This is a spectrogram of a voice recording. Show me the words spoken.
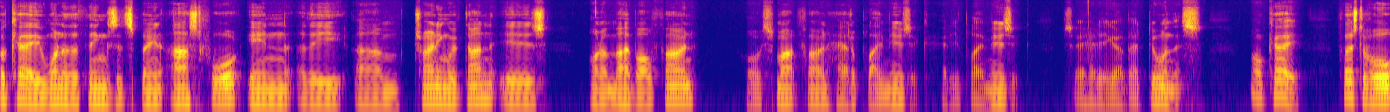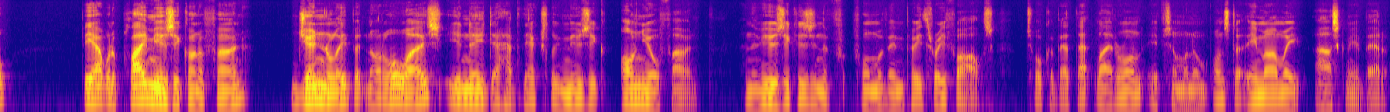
Okay, one of the things that's been asked for in the um, training we've done is on a mobile phone or a smartphone how to play music. How do you play music? So, how do you go about doing this? Okay, first of all, be able to play music on a phone. Generally, but not always, you need to have the actual music on your phone, and the music is in the form of MP3 files. Talk about that later on if someone wants to email me, ask me about it.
